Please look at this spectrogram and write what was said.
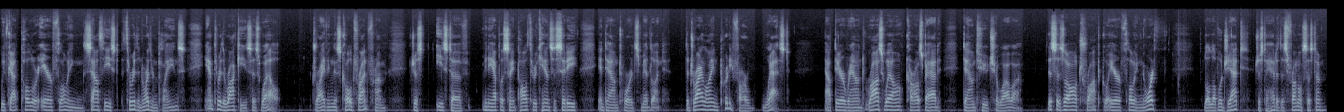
We've got polar air flowing southeast through the northern plains and through the Rockies as well, driving this cold front from just east of Minneapolis, St. Paul through Kansas City and down towards Midland. The dry line pretty far west, out there around Roswell, Carlsbad, down to Chihuahua. This is all tropical air flowing north, low level jet just ahead of this frontal system.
